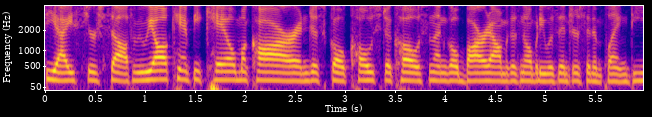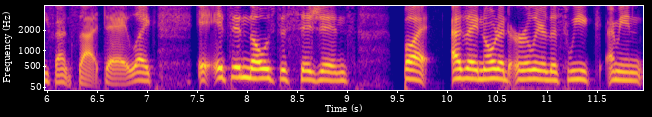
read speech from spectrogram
the ice yourself. I mean, we all can't be Cale Makar and just go coast to coast and then go bar down because nobody was interested in playing defense that day. Like it's in those decisions. But as I noted earlier this week, I mean,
